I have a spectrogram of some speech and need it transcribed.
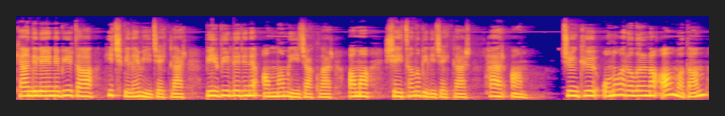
Kendilerini bir daha hiç bilemeyecekler, birbirlerini anlamayacaklar ama şeytanı bilecekler her an. Çünkü onu aralarına almadan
